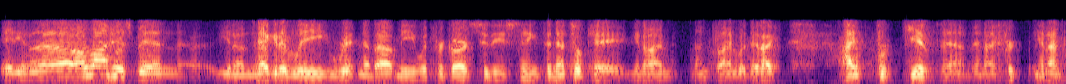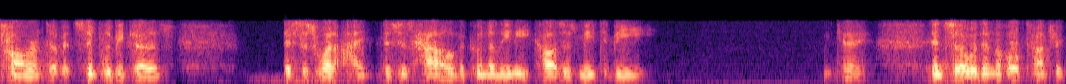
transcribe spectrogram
you know, a lot has been, you know, negatively written about me with regards to these things, and that's okay. You know, I'm I'm fine with it. I I forgive them, and I for, and I'm tolerant of it simply because this is what I this is how the Kundalini causes me to be. Okay, and so within the whole tantric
